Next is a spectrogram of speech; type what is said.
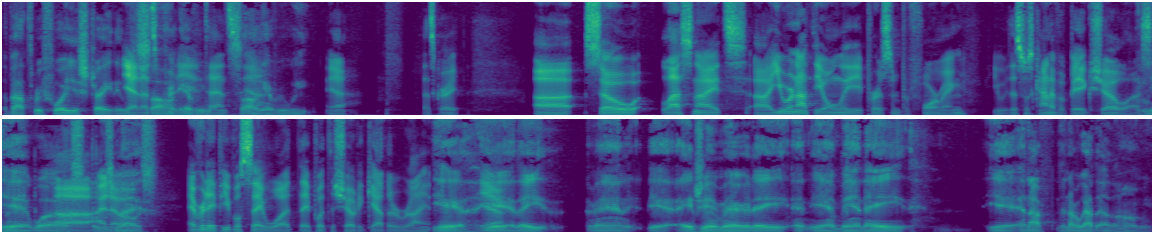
about three four years straight. It was yeah, a that's song pretty every, intense. Song yeah. every week. Yeah, that's great. Uh, so last night, uh, you were not the only person performing. You, this was kind of a big show last night. Yeah, it was. Uh, It was I know. nice. Everyday people say what they put the show together, right? Yeah, yeah, they man, yeah, Adrian Mary, they and yeah, man, they yeah, and I and I got the other homie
